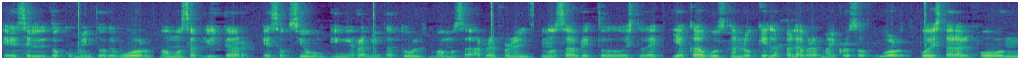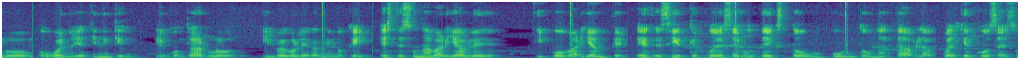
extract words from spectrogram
es el documento de Word. Vamos a habilitar esa opción en herramienta Tools. Vamos a Reference. Nos abre todo esto de aquí. Y acá buscan lo que es la palabra Microsoft Word. Puede estar al fondo o bueno, ya tienen que encontrarlo y luego le dan en OK. Esta es una variable de tipo variante, es decir, que puede ser un texto, un punto, una tabla, cualquier cosa es,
